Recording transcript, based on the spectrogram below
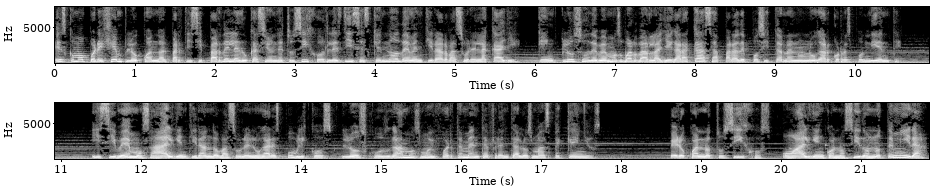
Es como por ejemplo cuando al participar de la educación de tus hijos les dices que no deben tirar basura en la calle, que incluso debemos guardarla al llegar a casa para depositarla en un lugar correspondiente. Y si vemos a alguien tirando basura en lugares públicos, los juzgamos muy fuertemente frente a los más pequeños. Pero cuando tus hijos o alguien conocido no te mira,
